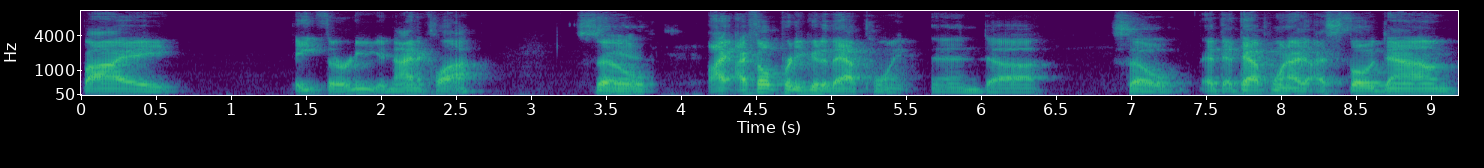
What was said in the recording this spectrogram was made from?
by 8:30 or 9 o'clock. So. I, I, felt pretty good at that point, and uh, so at, at, that point I, I, slowed down,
